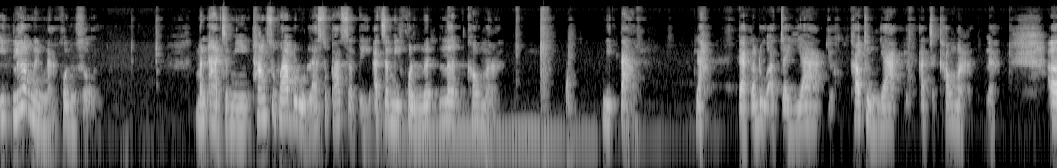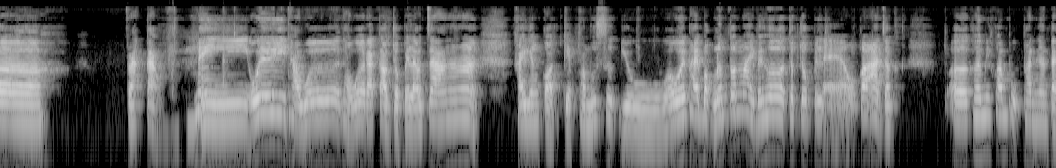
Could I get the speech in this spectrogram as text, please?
อีกเรื่องหนึ่งนะคนโสด มันอาจจะมีทั้งสุภาพบุรุษและสุภาพสตรีอาจจะมีคนเลิศเลิศเข้ามา มีตังนะแต่ก็ดูอาจจะยากอยู่เข้าถึงยากอยู่อาจจะเข้ามานะเอ่อรักเก่าในโอ้ยทาวเวอร์ทาวเวอร์รักเก่าจบไปแล้วจ้า ใครยังกอดเก็บความรู้สึกอยู่โอ้ยไพ่บอกเริ่มต้นใหม่ไปเถอะจบจบไปแล้ว ก็อาจจะ เออเคยมีความผูกพันกันแต่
